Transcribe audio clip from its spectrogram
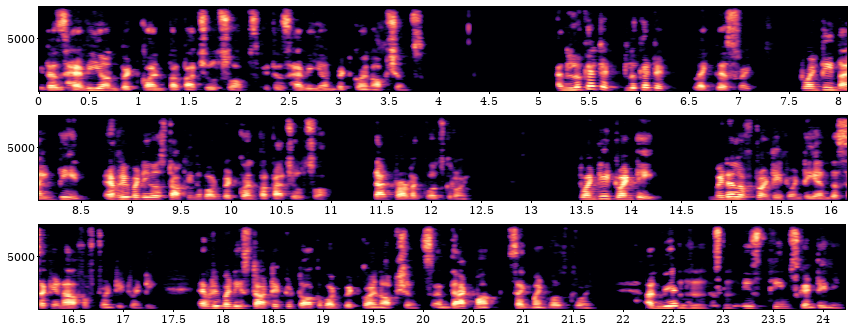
It is heavy on Bitcoin perpetual swaps. It is heavy on Bitcoin options. And look at it, look at it like this, right? 2019, everybody was talking about Bitcoin perpetual swap. That product was growing. 2020, middle of 2020 and the second half of 2020, everybody started to talk about Bitcoin options, and that market segment was growing. And we are mm-hmm. mm-hmm. these themes continue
